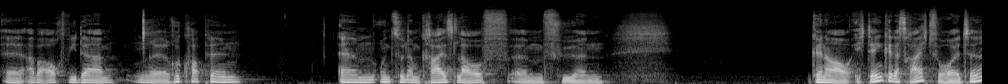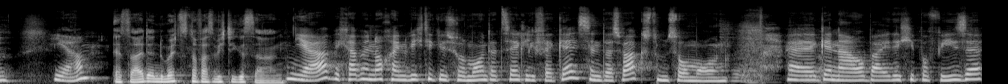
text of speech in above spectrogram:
äh, aber auch wieder äh, rückkoppeln ähm, und zu einem Kreislauf ähm, führen. Genau, ich denke, das reicht für heute. Ja. Es sei denn, du möchtest noch was Wichtiges sagen. Ja, ich habe noch ein wichtiges Hormon tatsächlich vergessen, das Wachstumshormon. Äh, genau, bei der Hypophyse.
